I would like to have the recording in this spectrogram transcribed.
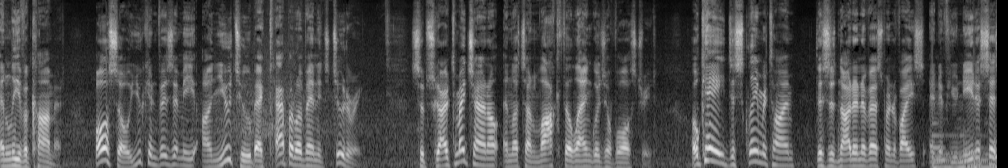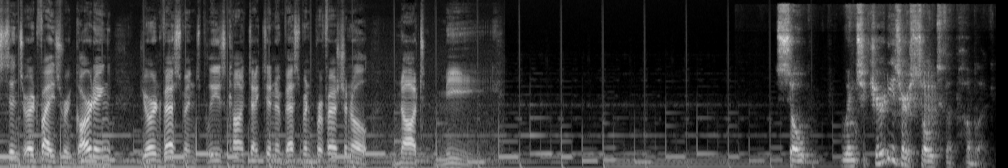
and leave a comment. Also, you can visit me on YouTube at Capital Advantage Tutoring. Subscribe to my channel and let's unlock the language of Wall Street. Okay, disclaimer time. This is not an investment advice, and if you need assistance or advice regarding your investments, please contact an investment professional, not me. So, when securities are sold to the public,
